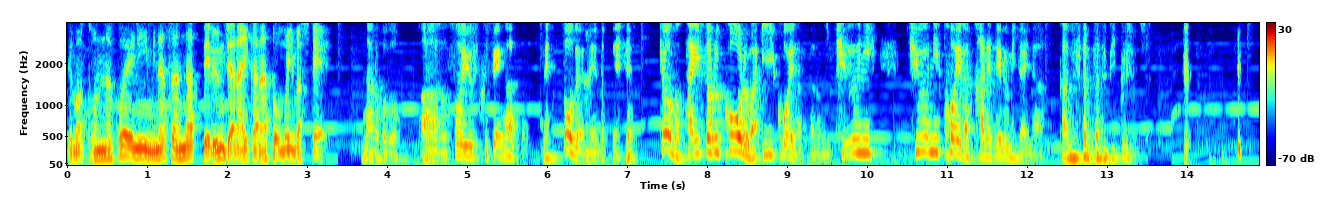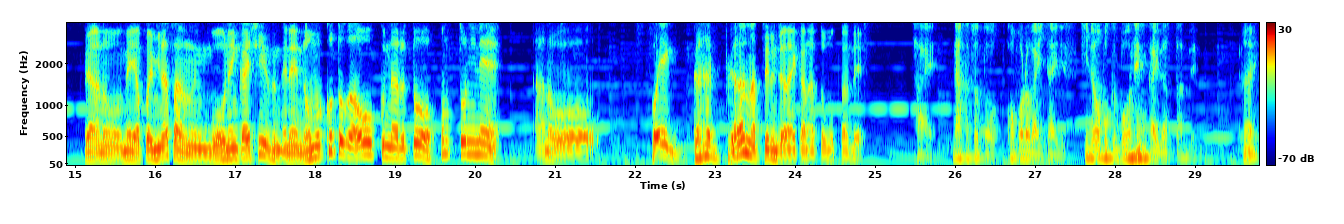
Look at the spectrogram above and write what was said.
で、まあこんな声に皆さんなってるんじゃないかなと思いまして。なるほど。ああ、そういう伏線があったんですね。そうだよね。だって、今日のタイトルコールはいい声だったのに、急に、急に声が枯れてるみたいな感じだったんでびっくりしました。で、あのね、やっぱり皆さん忘年会シーズンでね、飲むことが多くなると、本当にね、あの声ガラガラになってるんじゃないかなと思ったんで。はい。なんかちょっと心が痛いです。昨日僕忘年会だったんで、はい。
